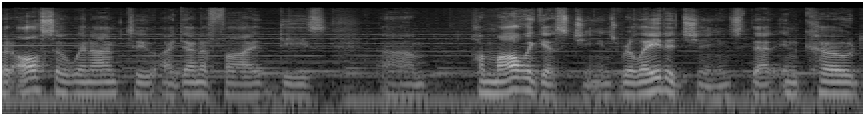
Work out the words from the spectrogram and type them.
but also went on to identify these um, homologous genes, related genes, that encode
